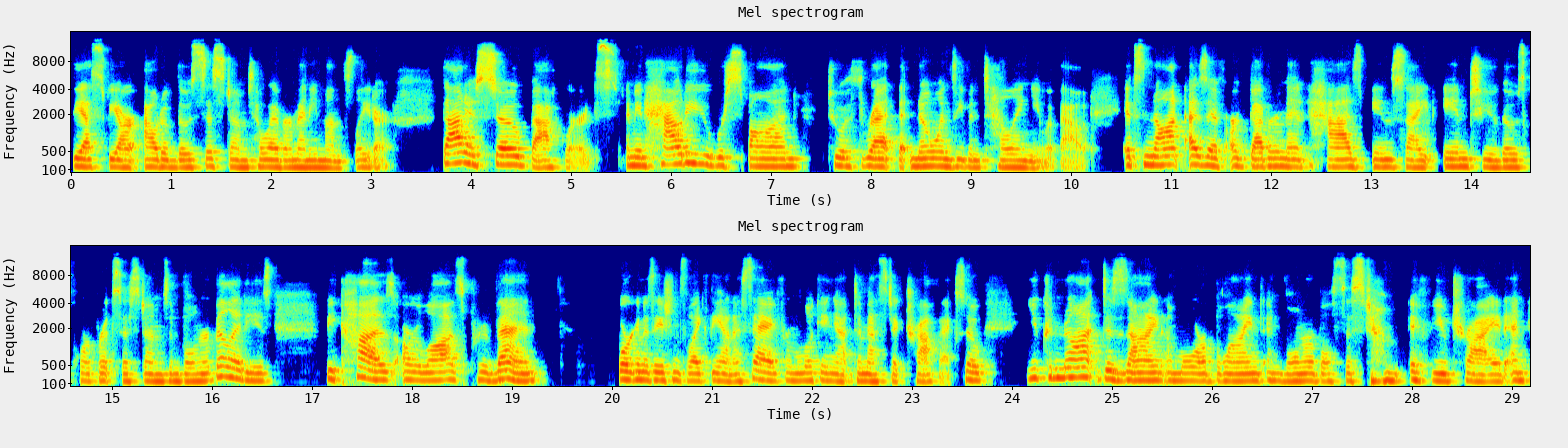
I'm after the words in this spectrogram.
the SVR out of those systems, however many months later that is so backwards. I mean, how do you respond to a threat that no one's even telling you about? It's not as if our government has insight into those corporate systems and vulnerabilities because our laws prevent organizations like the NSA from looking at domestic traffic. So you could not design a more blind and vulnerable system if you tried. And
